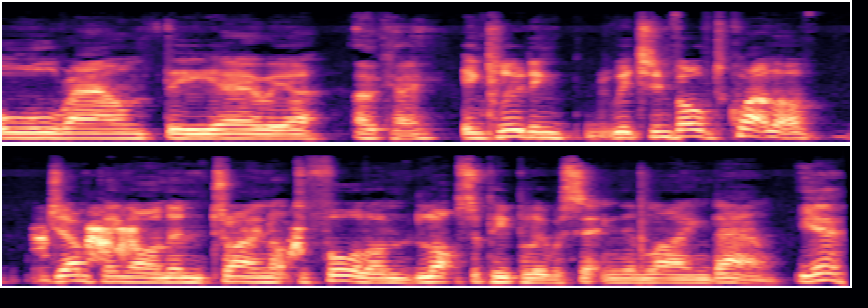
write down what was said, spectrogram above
all round the area Okay. including which involved quite a lot of jumping on and trying not to fall on lots of people who were sitting and lying down. Yeah.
